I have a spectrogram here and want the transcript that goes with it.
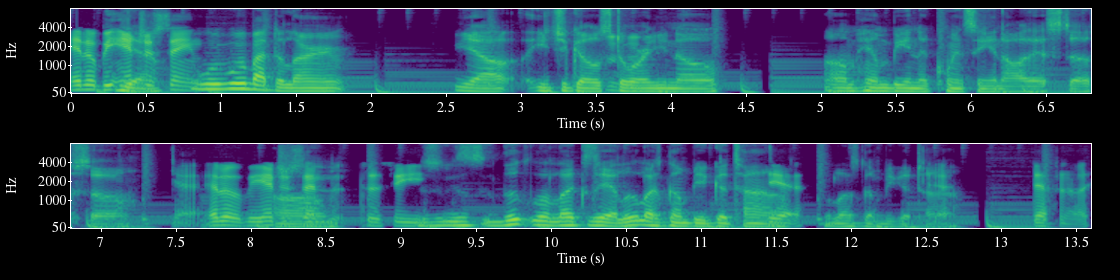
it'll be Yeah. interesting. We- We're about to learn, yeah, Ichigo's story. You know, um, him being a Quincy and all that stuff. So Yeah, it'll be interesting Um, to see. it's, it's, look, like yeah, look like it's gonna be a good time. Yeah. look like it's gonna be a good time. Yeah. Definitely.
